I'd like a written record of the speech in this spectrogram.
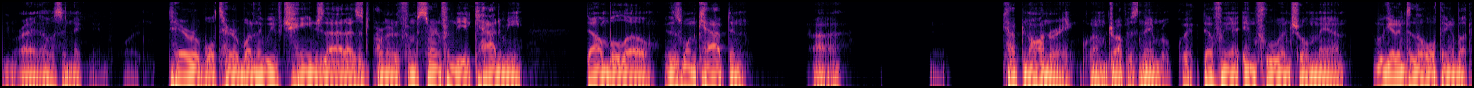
right? That was a nickname for it. Terrible, terrible. I think we've changed that as a department from starting from the academy down below. There's one captain, uh, Captain Honore. I'm drop his name real quick. Definitely an influential man. We'll get into the whole thing about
